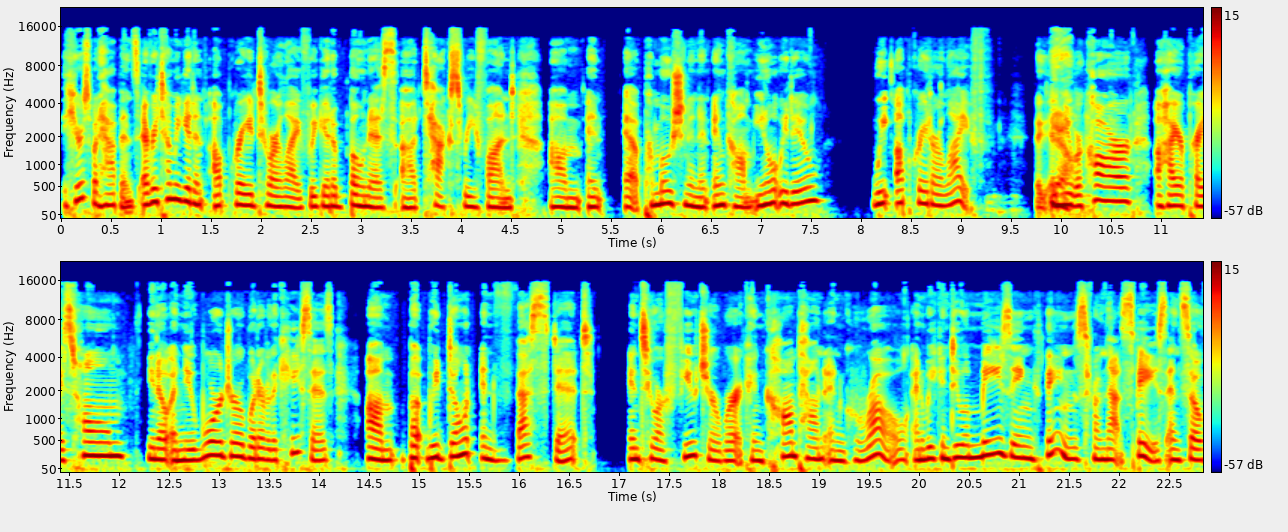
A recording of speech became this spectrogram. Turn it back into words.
here's what happens every time we get an upgrade to our life, we get a bonus, a tax refund, um, and a promotion and an income. You know what we do? We upgrade our life. A, Yeah. newer car, a higher priced home, you know, a new wardrobe, whatever the case is. Um, but we don't invest it into our future where it can compound and grow and we can do amazing things from that space. And so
